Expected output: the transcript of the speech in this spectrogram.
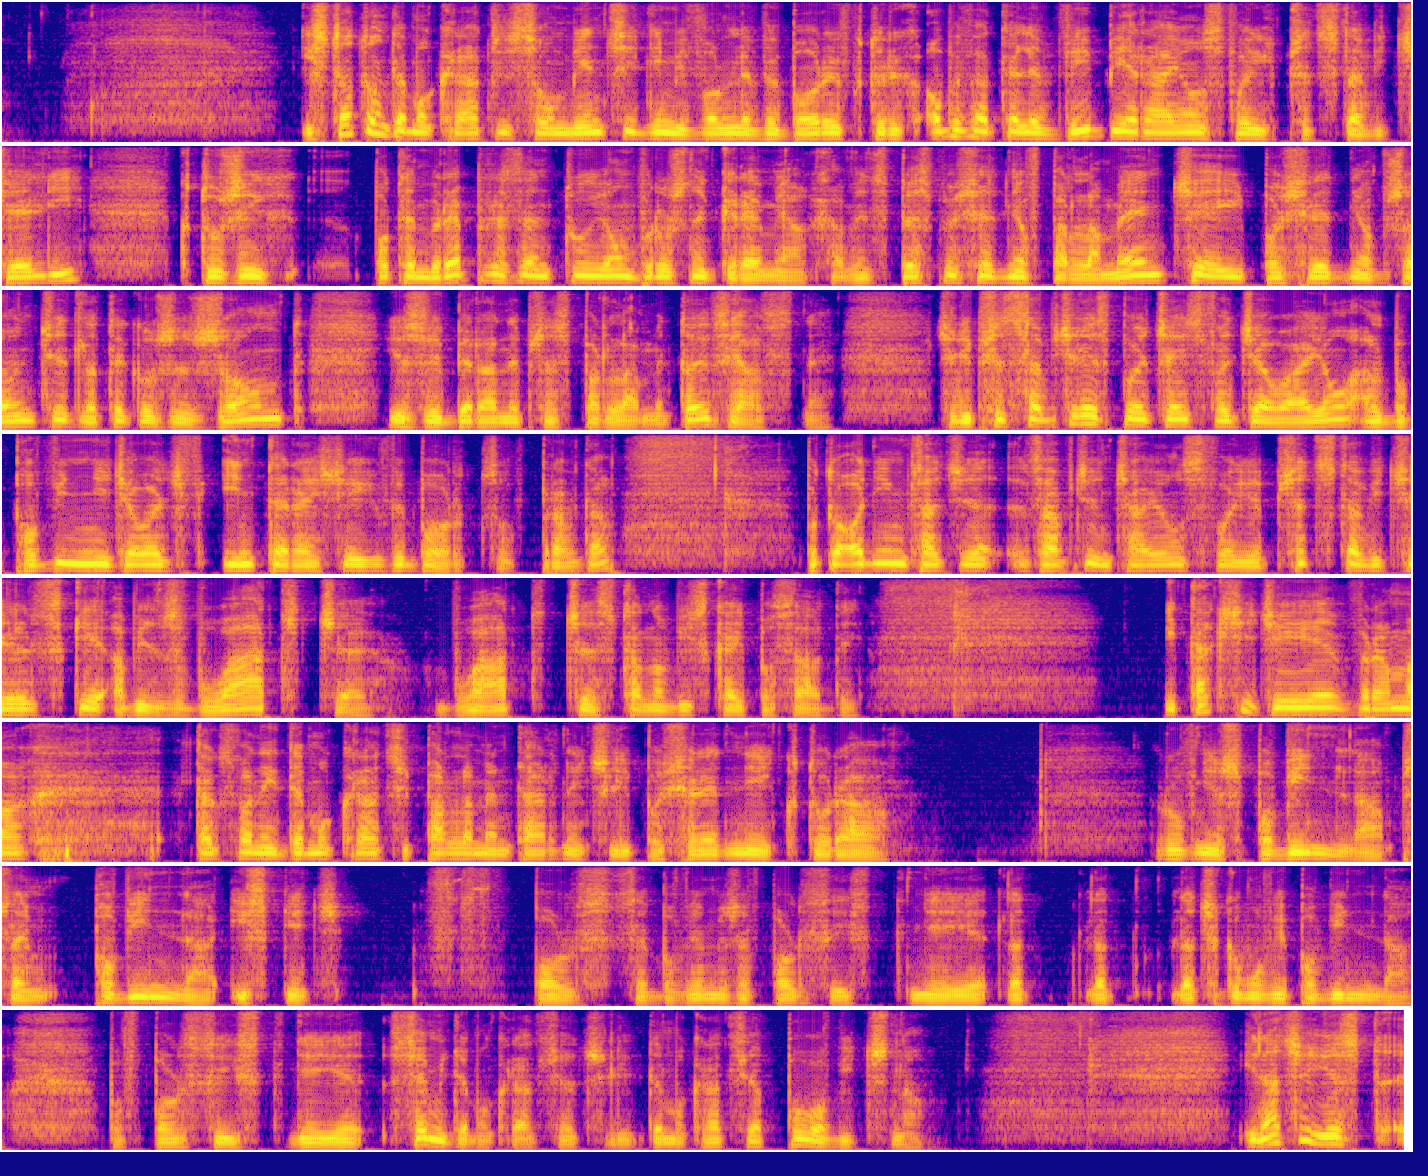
Istotą demokracji są m.in. wolne wybory, w których obywatele wybierają swoich przedstawicieli, którzy ich potem reprezentują w różnych gremiach, a więc bezpośrednio w parlamencie i pośrednio w rządzie, dlatego że rząd jest wybierany przez parlament. To jest jasne. Czyli przedstawiciele społeczeństwa działają albo powinni działać w interesie ich wyborców, prawda? Bo to oni im zawdzięczają swoje przedstawicielskie, a więc władcze, władcze stanowiska i posady. I tak się dzieje w ramach tak zwanej demokracji parlamentarnej, czyli pośredniej, która również powinna, przynajmniej powinna istnieć w Polsce, bo wiemy, że w Polsce istnieje, dla, dla, dlaczego mówię powinna? Bo w Polsce istnieje semidemokracja, czyli demokracja połowiczna. Inaczej jest e,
